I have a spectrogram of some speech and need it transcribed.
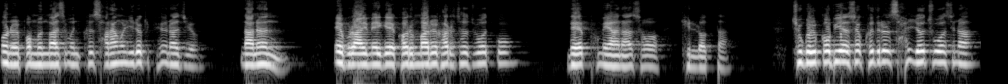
오늘 본문 말씀은 그 사랑을 이렇게 표현하지요. 나는 에브라임에게 걸음마를 가르쳐 주었고 내 품에 안아서 길렀다. 죽을 고비에서 그들을 살려 주었으나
